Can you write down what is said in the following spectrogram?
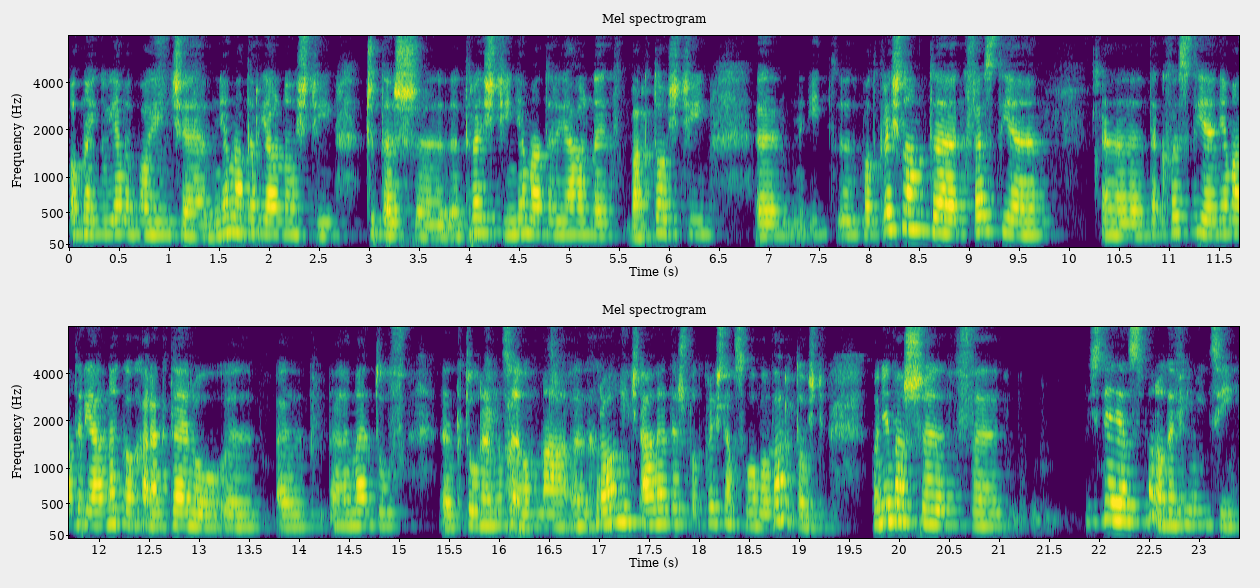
odnajdujemy pojęcie niematerialności, czy też treści niematerialnych, wartości. I podkreślam te kwestie, y, te kwestie niematerialnego charakteru y, y, elementów, y, które muzeum ma chronić, ale też podkreślam słowo wartość, ponieważ w, istnieje sporo definicji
